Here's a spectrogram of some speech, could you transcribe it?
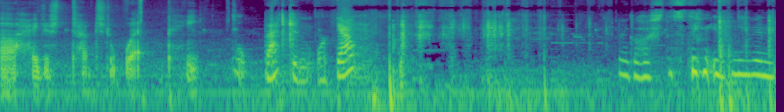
Uh, I just touched wet paint. Oh, that didn't work out. Oh my gosh, this thing isn't even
